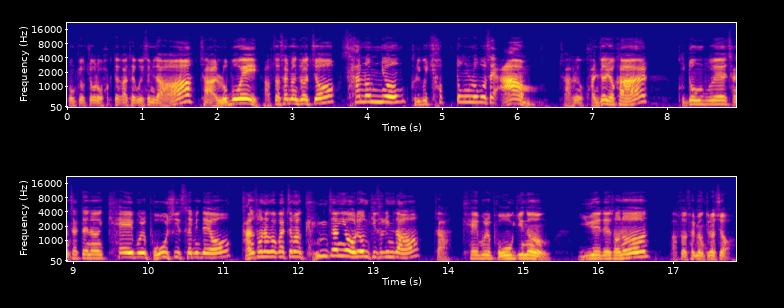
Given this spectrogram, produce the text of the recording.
본격적으로 확대가 되고 있습니다. 자, 로보의 앞서 설명드렸죠? 산업용 그리고 협동 로봇의 암. 자, 그리고 관절 역할 구동부에 장착되는 케이블 보호 시스템인데요. 단순한 것 같지만 굉장히 어려운 기술입니다. 자, 케이블 보호 기능 이유에 대해서는 앞서 설명드렸죠.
